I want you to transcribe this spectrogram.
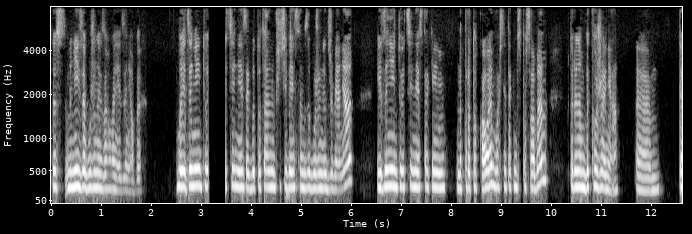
to jest mniej zaburzonych zachowań jedzeniowych. Bo jedzenie intuicyjne jest jakby totalnym przeciwieństwem zaburzeń odżywiania. Jedzenie intuicyjne jest takim no, protokołem, właśnie takim sposobem, który nam wykorzenia te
